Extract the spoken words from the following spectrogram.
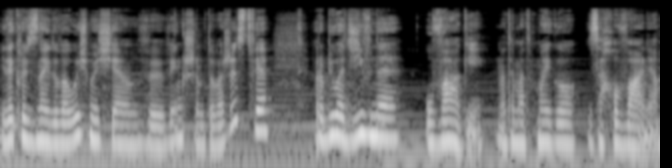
ilekroć znajdowałyśmy się w większym towarzystwie, robiła dziwne uwagi na temat mojego zachowania.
